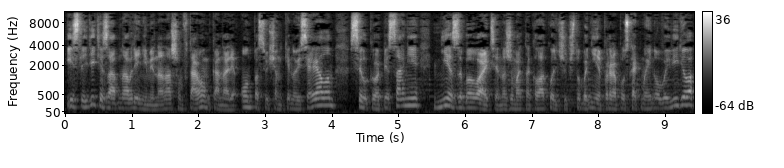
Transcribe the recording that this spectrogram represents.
и следите за обновлениями на нашем втором канале. Он посвящен кино и сериалам. Ссылка в описании. Не забывайте нажимать на колокольчик, чтобы не пропускать мои новые видео.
